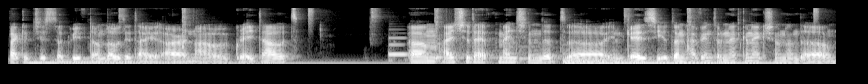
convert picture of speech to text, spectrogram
packages that we've downloaded are now grayed out. Um, I should have mentioned that uh, in case you don't have internet connection on the,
